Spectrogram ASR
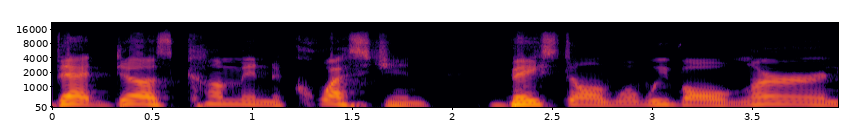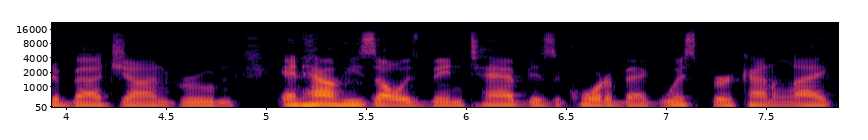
that does come into question based on what we've all learned about Jon Gruden and how he's always been tabbed as a quarterback whisperer, kind of like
